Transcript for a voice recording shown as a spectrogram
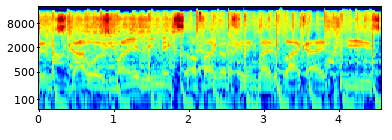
That was my remix of I Got a Feeling by the Black Eyed Peas.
